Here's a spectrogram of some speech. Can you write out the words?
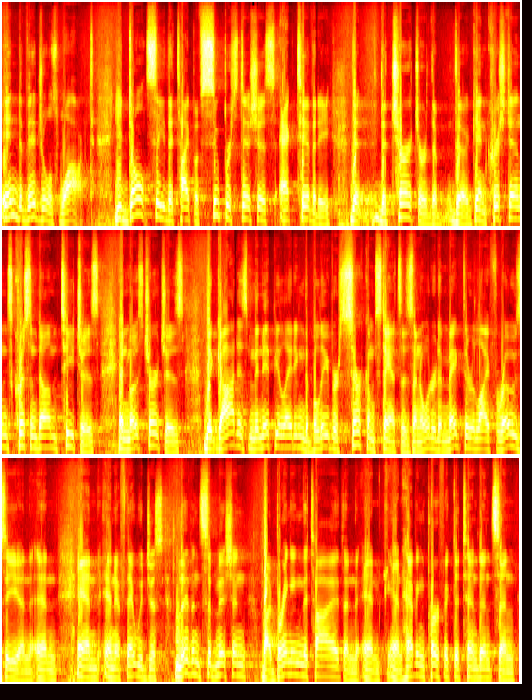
individuals walked, you don't see the type of superstitious activity that the church or the, the again, Christians, Christendom teaches in most churches that God is manipulating the believer's circumstances in order to make their life rosy and, and, and, and if they would just live in submission by bringing the tithe and, and, and having perfect attendance and,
